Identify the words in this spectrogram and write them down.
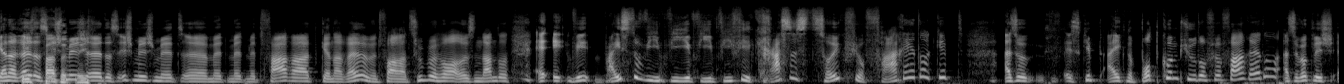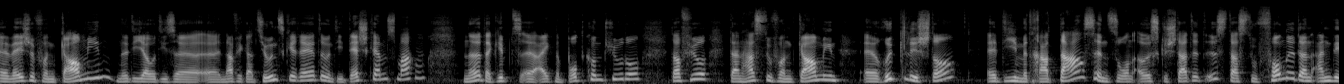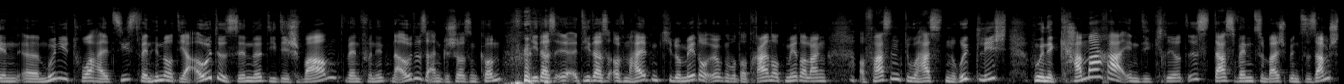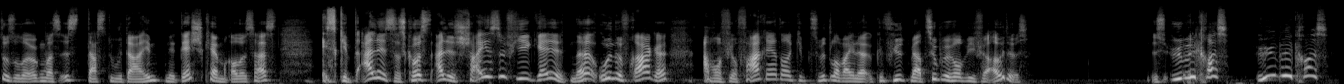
Generell, Ich dass ich, mich, nicht. äh, dass ich mich mit, äh, mit, mit, mit Fahrrad generell, mit Fahrradzubehör auseinander. Äh, äh, wie, weißt du, wie, wie, wie, wie viel krasses Zeug für Fahrräder gibt? Also, es gibt eigene Bordcomputer für Fahrräder, also wirklich äh, welche von Garmin, ne, die ja auch diese äh, Navigationsgeräte und die Dashcams machen. Ne, da gibt es eigene Bordcomputer dafür. Dann hast du von Garmin Rücklichter die mit Radarsensoren ausgestattet ist, dass du vorne dann an den äh, Monitor halt siehst, wenn hinter dir Autos sind, ne, die dich warnt, wenn von hinten Autos angeschossen kommen, die das, äh, die das auf einem halben Kilometer irgendwo oder 300 Meter lang erfassen. Du hast ein Rücklicht, wo eine Kamera integriert ist, dass wenn zum Beispiel ein Zusammenstoß oder irgendwas ist, dass du da hinten eine Dashcam raus hast. Es gibt alles, das kostet alles scheiße viel Geld, ne, ohne Frage. Aber für Fahrräder gibt es mittlerweile gefühlt mehr Zubehör wie für Autos. Ist übel krass. Übel krass.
